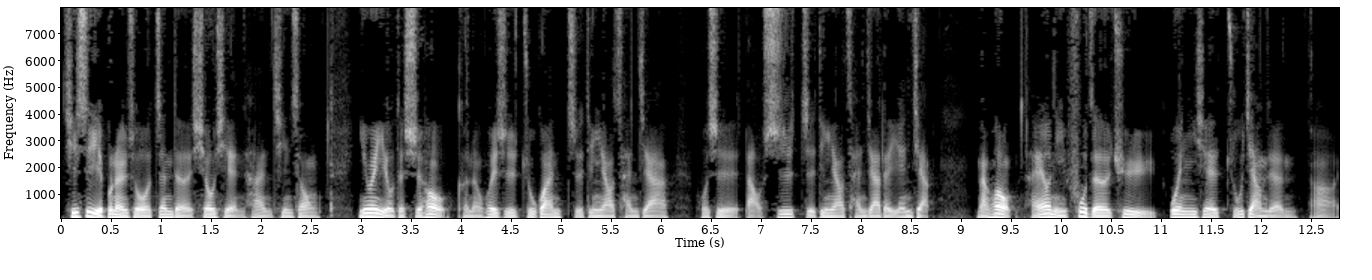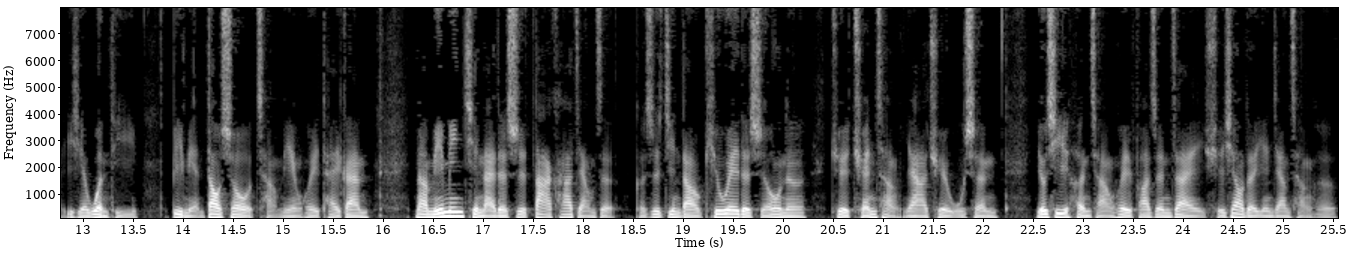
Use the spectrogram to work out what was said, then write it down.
其实也不能说真的休闲和轻松，因为有的时候可能会是主管指定要参加，或是老师指定要参加的演讲，然后还要你负责去问一些主讲人啊一些问题，避免到时候场面会太干。那明明请来的是大咖讲者。可是进到 Q&A 的时候呢，却全场鸦雀无声，尤其很常会发生在学校的演讲场合。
